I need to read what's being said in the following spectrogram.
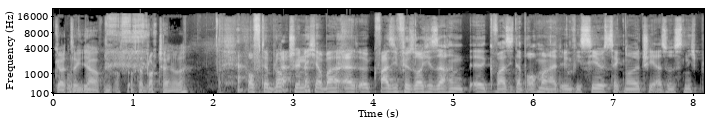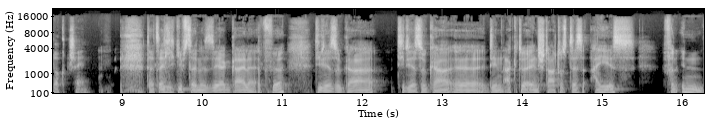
Gehört, ja, auf, auf der Blockchain, oder? Auf der Blockchain nicht, aber äh, quasi für solche Sachen, äh, quasi, da braucht man halt irgendwie Serious Technology, also ist nicht Blockchain. Tatsächlich gibt's da eine sehr geile App für, die dir sogar, die dir sogar äh, den aktuellen Status des Eis von innen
